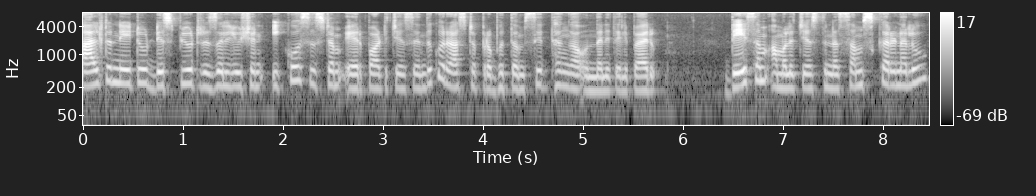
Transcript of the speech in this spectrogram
ఆల్టర్నేటివ్ డిస్ప్యూట్ రిజల్యూషన్ ఇకోసిస్టమ్ ఏర్పాటు చేసేందుకు రాష్ట్ర ప్రభుత్వం సిద్ధంగా ఉందని తెలిపారు. దేశం అమలు చేస్తున్న సంస్కరణలు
